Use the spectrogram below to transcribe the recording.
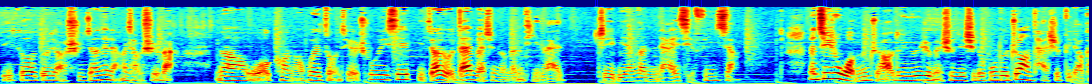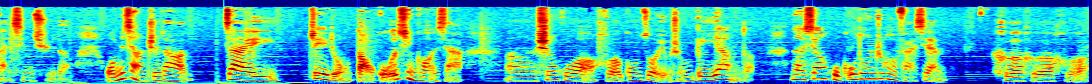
一个多小时，将近两个小时吧。那我可能会总结出一些比较有代表性的问题来这边跟大家一起分享。那其实我们主要对于日本设计师的工作状态是比较感兴趣的。我们想知道，在这种岛国情况下，嗯，生活和工作有什么不一样的？那相互沟通之后发现，呵呵呵，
